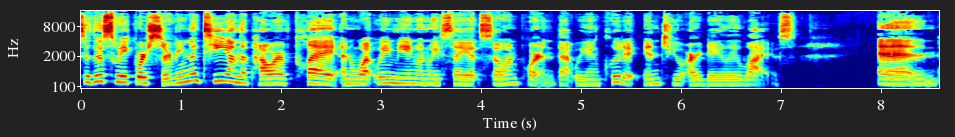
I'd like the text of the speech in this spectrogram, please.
So, this week we're serving the tea on the power of play and what we mean when we say it's so important that we include it into our daily lives. And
